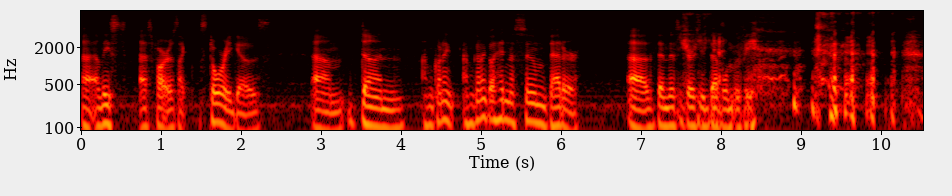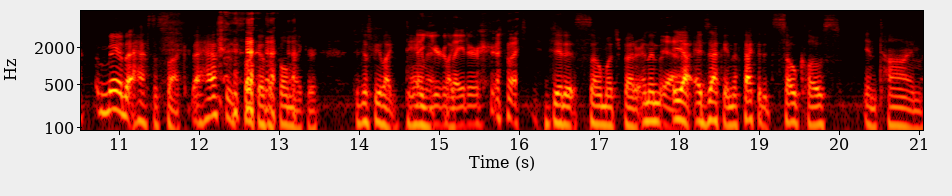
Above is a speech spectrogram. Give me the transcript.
uh, at least as far as like story goes, um, done, I'm gonna I'm gonna go ahead and assume better uh, than this Jersey. Devil movie. Man, that has to suck. That has to suck as a filmmaker to just be like, A damn it, year like, later. like, did it so much better. And then Yeah. yeah. exactly. And the fact that it's so close in time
